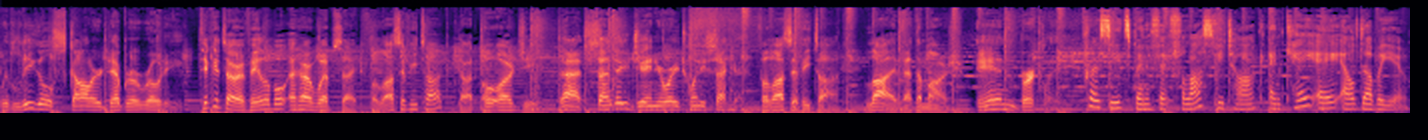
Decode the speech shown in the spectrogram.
With legal scholar Deborah Rhode. Tickets are available at our website, philosophytalk.org. That's Sunday, January 22nd. Philosophy Talk, live at the Marsh. In Berkeley. Proceeds benefit Philosophy Talk and KALW.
